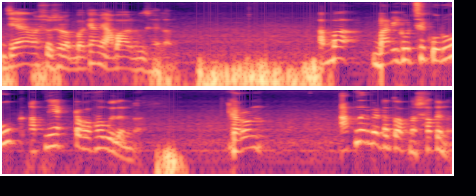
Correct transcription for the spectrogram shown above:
যে আমার শ্বশুর আব্বাকে আমি আবার বুঝাইলাম। আব্বা, বাড়ি করছে করুক, আপনি একটা কথা বললেন না। কারণ আপনার বেটা তো আপনার সাথে নয়।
